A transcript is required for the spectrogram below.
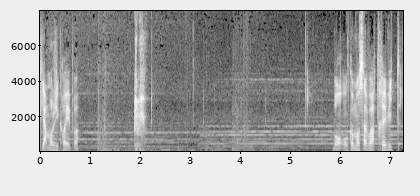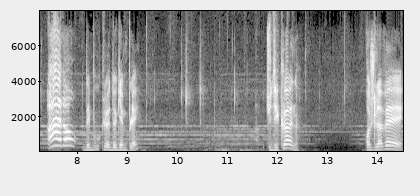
Clairement, j'y croyais pas. bon, on commence à voir très vite... Ah non Des boucles de gameplay. Tu déconnes Oh, je l'avais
